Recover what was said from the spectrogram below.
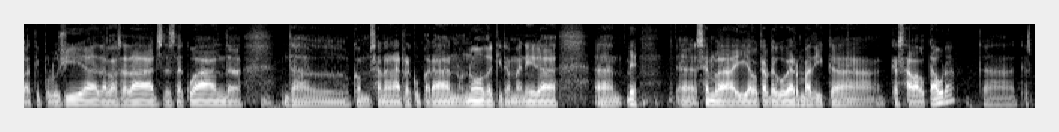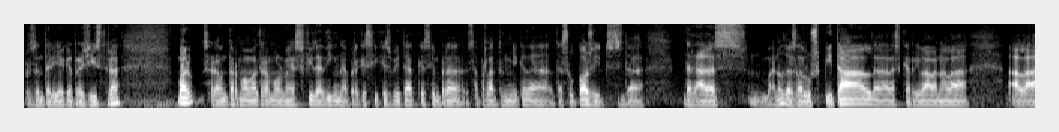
la tipologia, de les edats, des de quan, de, del, com s'han anat recuperant o no, de quina manera... Eh, bé, eh, sembla ahir el cap de govern va dir que, que estava al caure, que, que es presentaria aquest registre. Bueno, serà un termòmetre molt més fidedigne, perquè sí que és veritat que sempre s'ha parlat una mica de, de supòsits, de, de dades, bueno, des de l'hospital, de dades que arribaven a la, a la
